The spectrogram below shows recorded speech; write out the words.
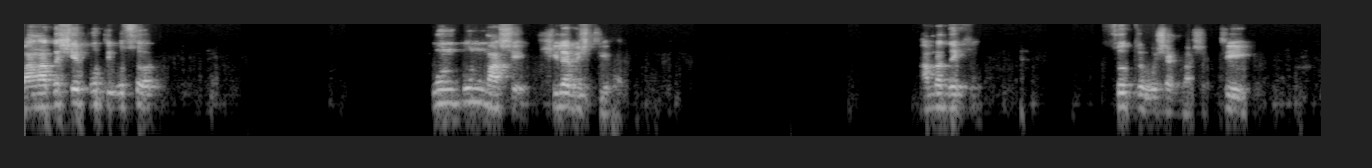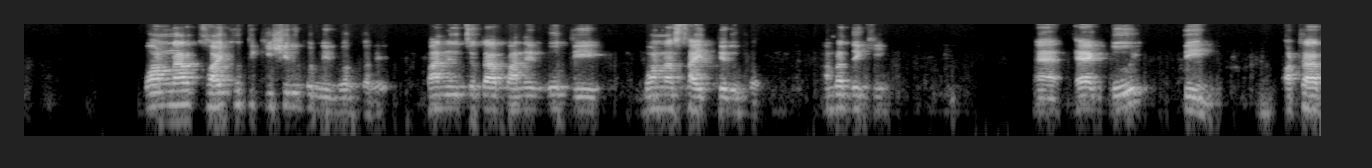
বাংলাদেশে প্রতি বছর কোন কোন মাসে শিলাবৃষ্টি হয়? আমরা দেখি। চৈত্র বৈশাখ মাসে। ঠিক। বন্যার ক্ষয়ক্ষতি কৃষির উপর নির্ভর করে? পানির উচ্চতা, পানির গতি, বন্যার স্থায়িত্বের উপর। আমরা দেখি। এক, দুই, তিন। অর্থাৎ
